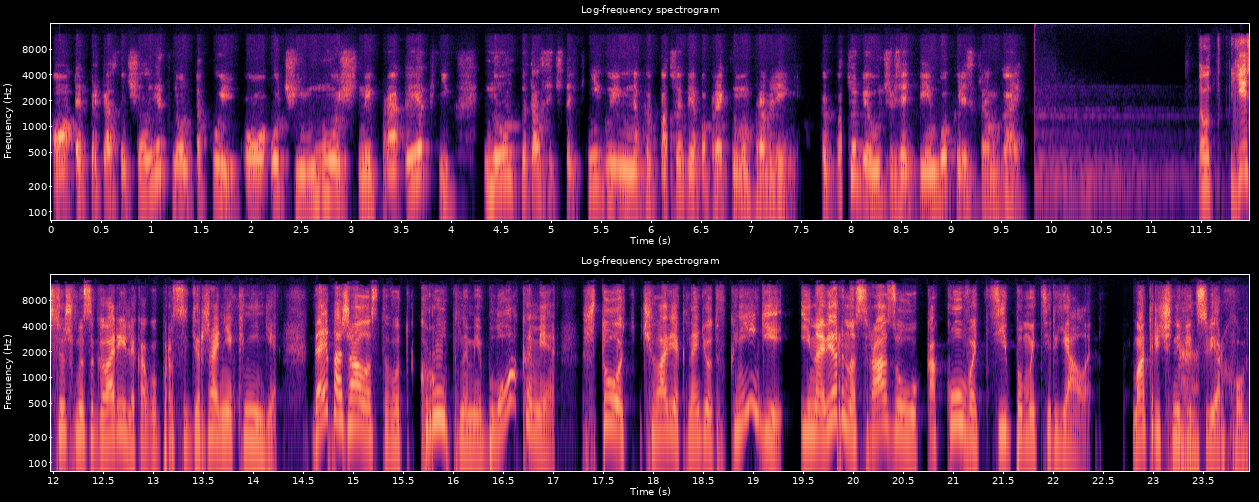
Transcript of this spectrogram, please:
а, это прекрасный человек, но он такой очень мощный проектник, но он пытался читать книгу именно как пособие по проектному управлению. Как пособие лучше взять PMBOK или Scrum Guide вот если уж мы заговорили как бы про содержание книги, дай, пожалуйста, вот крупными блоками, что человек найдет в книге и, наверное, сразу какого типа материалы. Матричный вид сверху.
